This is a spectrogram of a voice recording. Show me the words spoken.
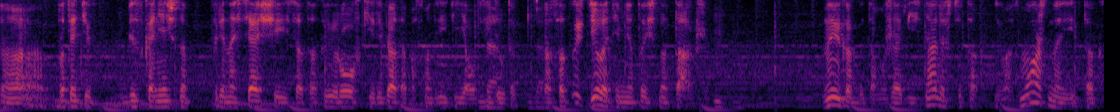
Э, вот эти бесконечно приносящиеся татуировки, ребята, посмотрите, я вот да, видел такую да. красоту, сделайте мне точно так же. Ну и как бы там уже объясняли, что так невозможно, и так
